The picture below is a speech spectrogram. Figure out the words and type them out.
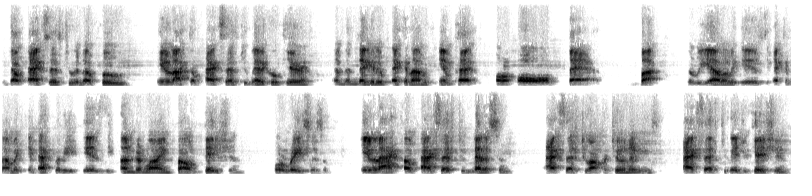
without access to enough food, a lack of access to medical care, and the negative economic impact are all bad. But the reality is economic inequity is the underlying foundation for racism. A lack of access to medicine, access to opportunities, access to education,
